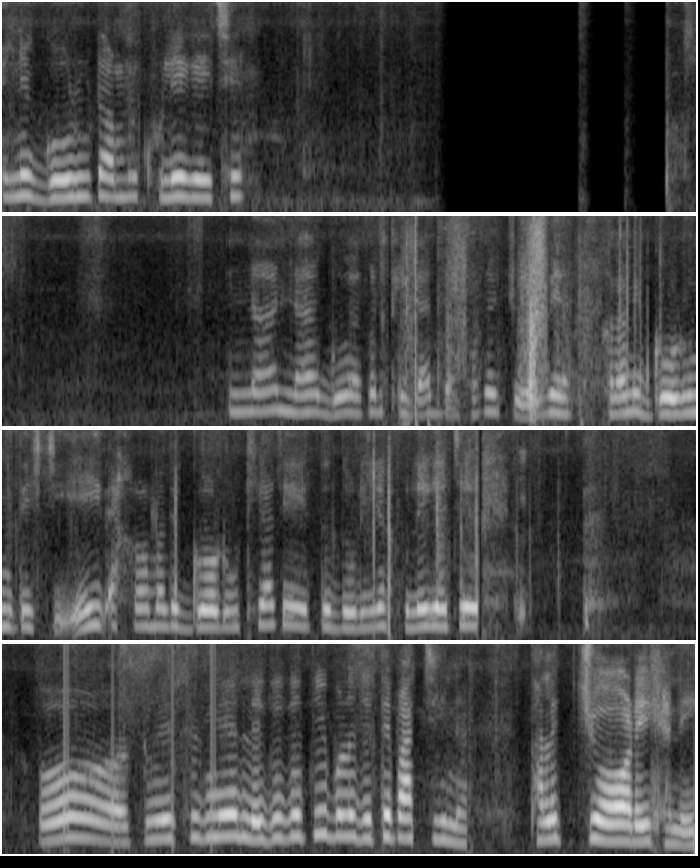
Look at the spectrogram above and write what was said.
এনে গরুটা আমার খুলে গেছে। না না গো, এখন ফিগার দেখাতে চলবে না। এখন আমি গরু নিতে এসেছি। এই দেখো আমাদের গরু উঠে আছে, এই তো দড়িটা খুলে গেছে। ও, তুই এর সঙ্গে লেগে গেছি বলে যেতে পারছি না। তাহলে চর এখানে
